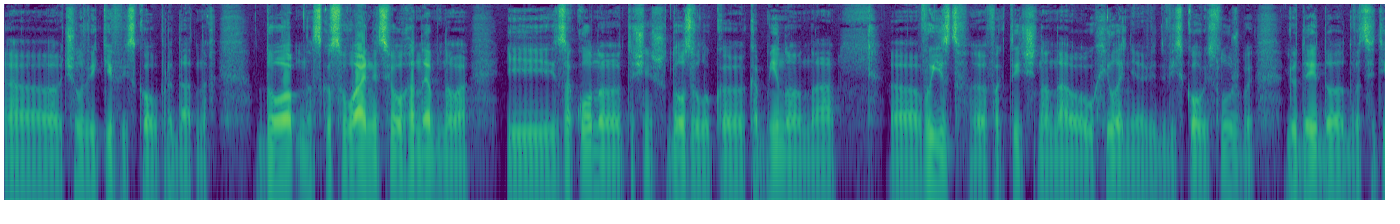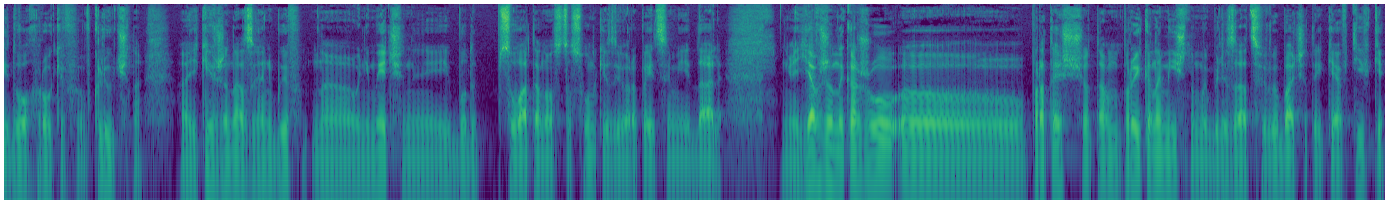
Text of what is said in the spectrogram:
е, чоловіків військовопридатних, до скасування цього ганебного і закону, точніше, дозволу Кабміну на е, виїзд, е, фактично на ухилення від військової служби людей до 22 років включно, е, який вже нас ганьбив е, у Німеччині і буде псувати нам стосунки з європейцями і далі. Я вже не кажу е, про те, що там про економічну мобілізацію. Ви бачите, які автівки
